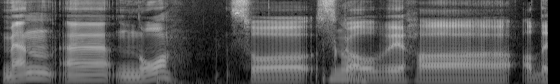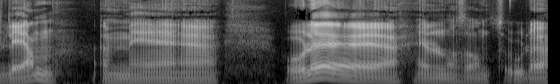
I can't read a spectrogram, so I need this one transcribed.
Men uh, nå så skal vi ha Adelén med Ole, eller noe sånt. Ole,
